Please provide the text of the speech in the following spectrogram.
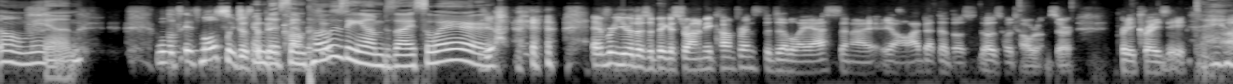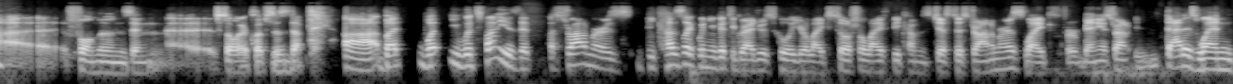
Oh man. Well, it's, it's mostly just the And the symposiums, I swear. Yeah. Every year there's a big astronomy conference, the AAS, and I, you know, I bet that those those hotel rooms are pretty crazy. Damn. Uh, full moons and uh, solar eclipses and stuff. Uh, but what what's funny is that astronomers, because like when you get to graduate school, your like social life becomes just astronomers. Like for many astronomers, that is when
